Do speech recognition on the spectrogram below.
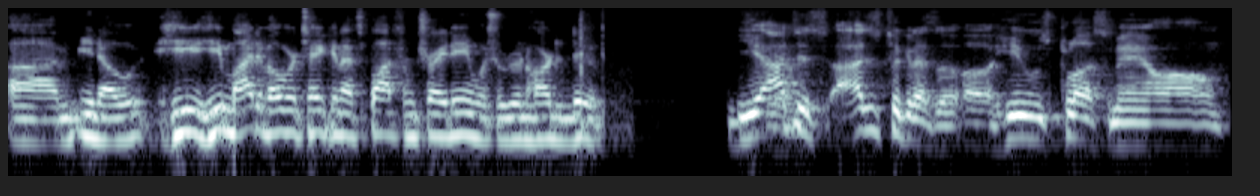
um, you know, he he might have overtaken that spot from Dean, which would have been hard to do. Yeah, I just I just took it as a, a huge plus, man. Um,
